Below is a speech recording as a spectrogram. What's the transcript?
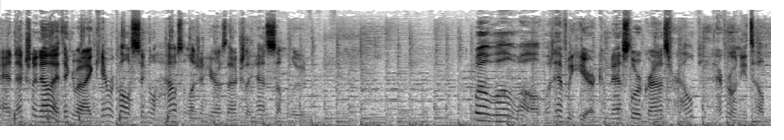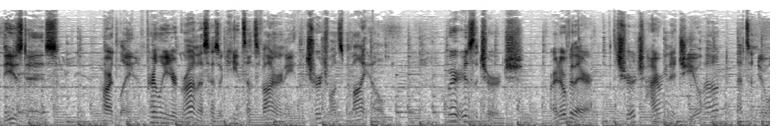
And actually, now that I think about it, I can't recall a single house in Legend Heroes that actually has some loot. Well, well, well, what have we here? Come to ask Lord Granas for help? Everyone needs help these days. Hardly. Apparently your Granas has a keen sense of irony. The church wants my help. Where is the church? Right over there. The church hiring a geohound? That's a new one.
